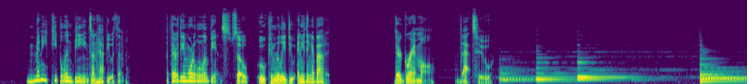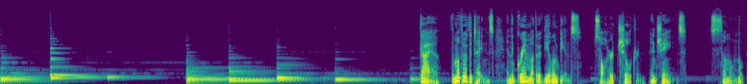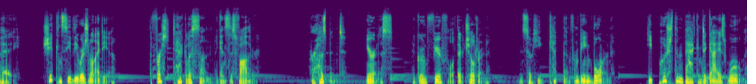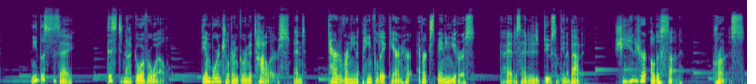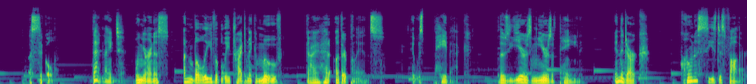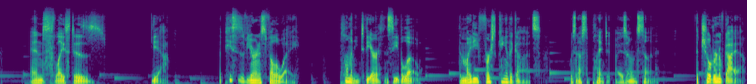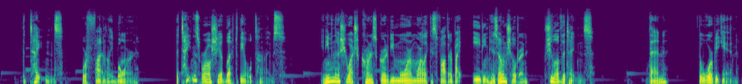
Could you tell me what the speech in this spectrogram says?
many people and beings unhappy with them. But they're the immortal Olympians, so who can really do anything about it? Their grandma. That's who. Gaia, the mother of the Titans and the grandmother of the Olympians, saw her children in chains. Someone would pay. She had conceived the original idea the first attack of a son against his father. Her husband, Uranus, had grown fearful of their children, and so he kept them from being born. He pushed them back into Gaia's womb. Needless to say, this did not go over well. The unborn children grew into toddlers, and, tired of running a painful daycare in her ever expanding uterus, Gaia decided to do something about it. She handed her eldest son, Cronus, a sickle. That night, when Uranus unbelievably tried to make a move, Gaia had other plans. It was payback for those years and years of pain. In the dark, Cronus seized his father and sliced his. Yeah. The pieces of Uranus fell away, plummeting to the earth and sea below. The mighty first king of the gods was now supplanted by his own son. The children of Gaia, the Titans, were finally born. The Titans were all she had left of the old times. And even though she watched Cronus grow to be more and more like his father by eating his own children, she loved the Titans. Then, the war began.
